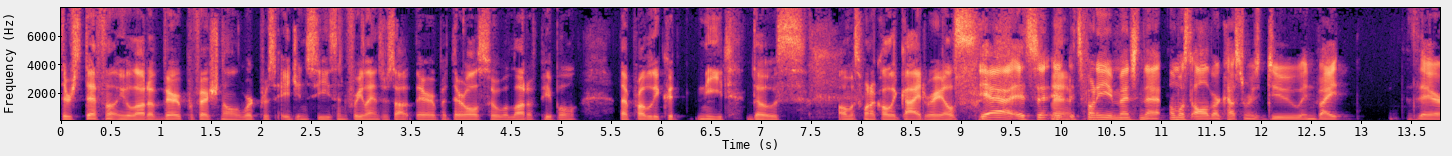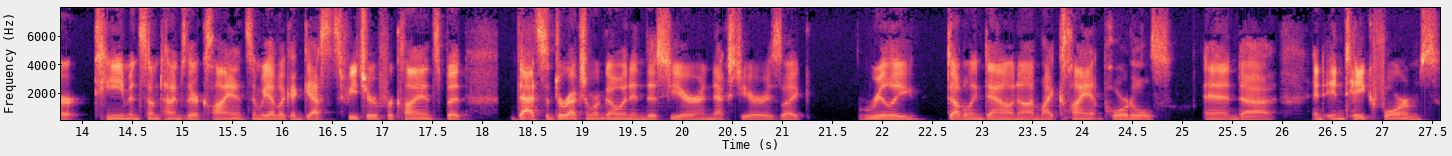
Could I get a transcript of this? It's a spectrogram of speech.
there's definitely a lot of very professional wordpress agencies and freelancers out there but there are also a lot of people that probably could need those almost want to call it guide rails yeah it's yeah. it's funny you mentioned that almost all of our customers do invite their team and sometimes their clients and we have like a guests feature for clients but that's the direction we're going in this year and next year is like really doubling down on like client portals and uh and intake forms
